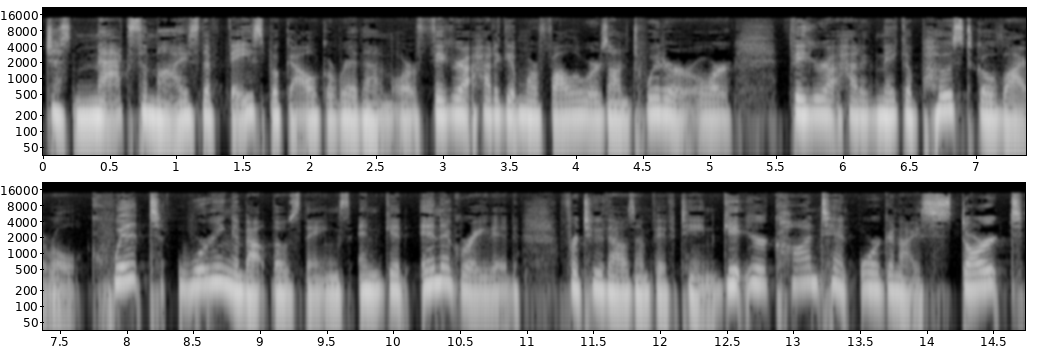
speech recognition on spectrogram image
just maximize the Facebook algorithm or figure out how to get more followers on Twitter or figure out how to make a post go viral. Quit worrying about those things and get integrated for 2015. Get your content organized start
